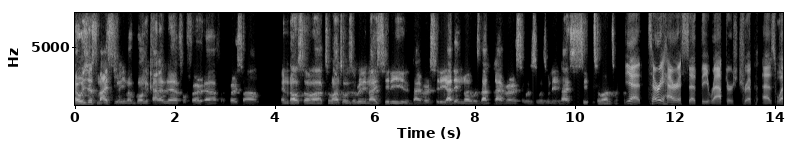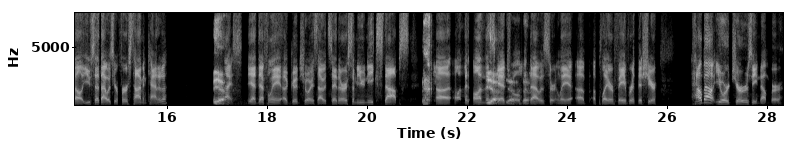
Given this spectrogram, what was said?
It was just nice, you know, going to Canada for uh, for the first time. And also, uh, Toronto was a really nice city, diversity. I didn't know it was that diverse. It was it was really nice to see Toronto. Yeah, Terry Harris said the Raptors trip as well. You said that was your first time in Canada. Yeah. Nice. Yeah, definitely a good choice. I would say there are some unique stops uh, on the on the yeah, schedule, yeah, but that was certainly a, a player favorite this year. How about your jersey number?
